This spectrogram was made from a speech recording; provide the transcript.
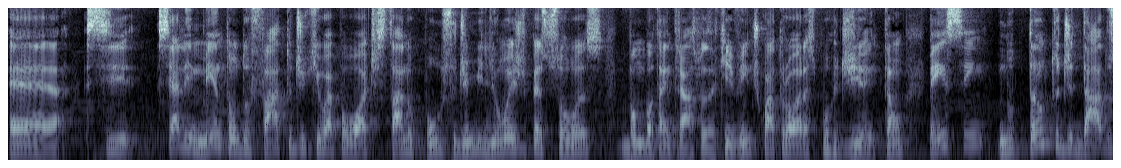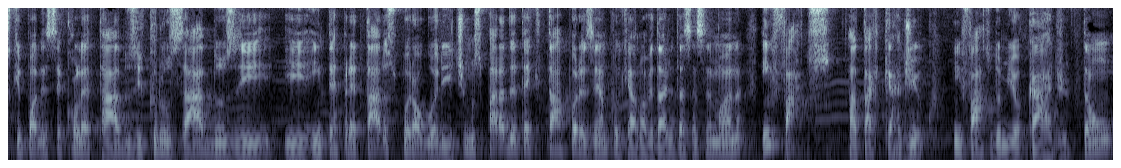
é, se se alimentam do fato de que o Apple Watch está no pulso de milhões de pessoas, vamos botar entre aspas aqui, 24 horas por dia. Então, pensem no tanto de dados que podem ser coletados e cruzados e, e interpretados por algoritmos para detectar, por exemplo, que é a novidade dessa semana, infartos, ataque cardíaco, infarto do miocárdio. Então,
